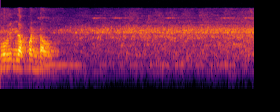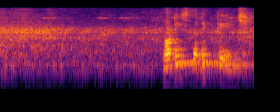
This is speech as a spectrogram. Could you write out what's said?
moving up and down. Notice the rib cage.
